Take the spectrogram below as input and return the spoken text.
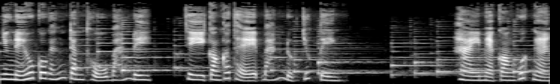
nhưng nếu cố gắng tranh thủ bán đi thì còn có thể bán được chút tiền. Hai mẹ con quốc ngạn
